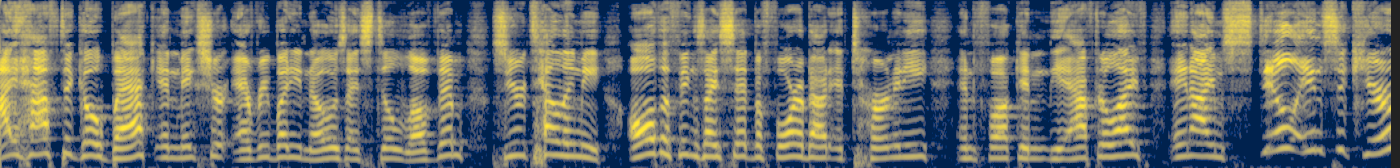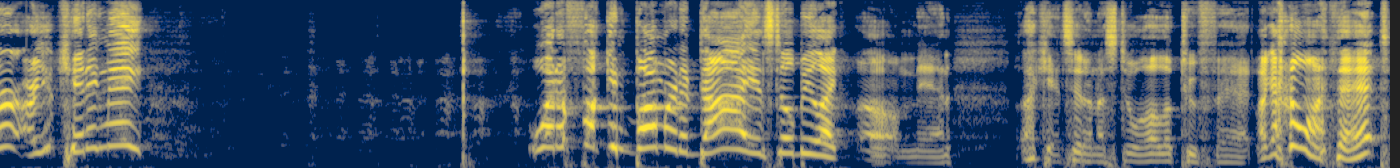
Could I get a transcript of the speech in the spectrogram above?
I have to go back and make sure everybody knows I still love them. So you're telling me all the things I said before about eternity and fucking the afterlife, and I'm still insecure? Are you kidding me? What a fucking bummer to die and still be like, oh man, I can't sit on a stool. I'll look too fat. Like, I don't want that.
